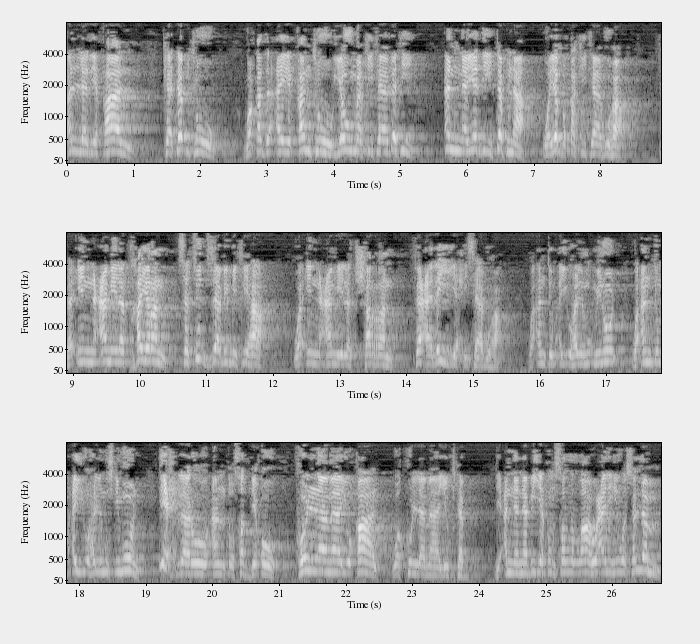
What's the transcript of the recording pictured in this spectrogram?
الذي قال كتبت وقد أيقنت يوم كتابتي أن يدي تفنى ويبقى كتابها فإن عملت خيرا ستجزى بمثلها وإن عملت شرا فعلي حسابها. وأنتم أيها المؤمنون وأنتم أيها المسلمون احذروا أن تصدقوا كل ما يقال وكل ما يكتب. لأن نبيكم صلى الله عليه وسلم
